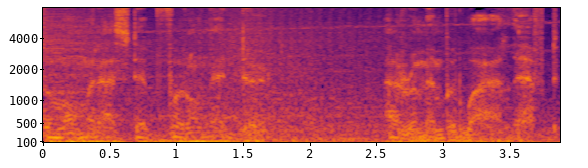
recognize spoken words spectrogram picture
The moment I stepped foot on that dirt, I remembered why I left.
